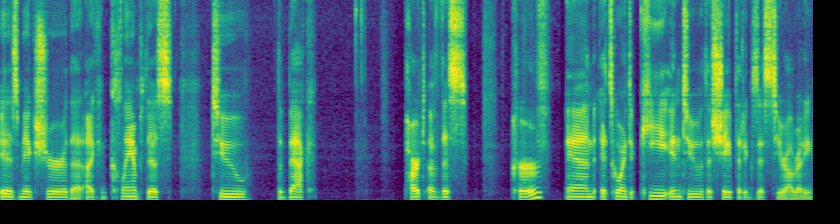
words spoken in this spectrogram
is make sure that I can clamp this to the back part of this curve and it's going to key into the shape that exists here already.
